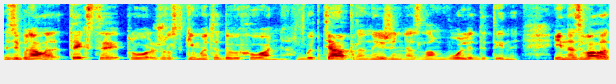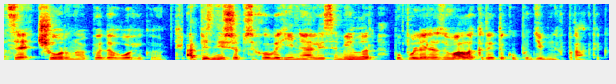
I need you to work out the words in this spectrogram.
зібрала тексти про жорсткі методи виховання, биття, приниження, злам волі дитини і назвала це чорною педагогікою. А пізніше психологиня Аліса Міллер популяризувала критику подібних практик.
